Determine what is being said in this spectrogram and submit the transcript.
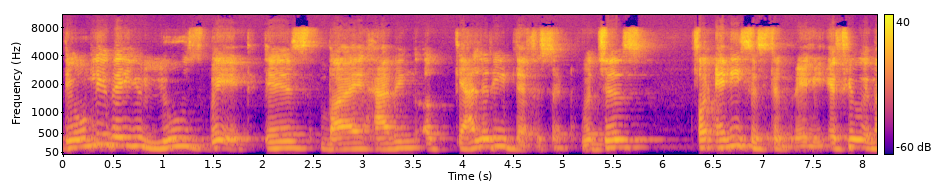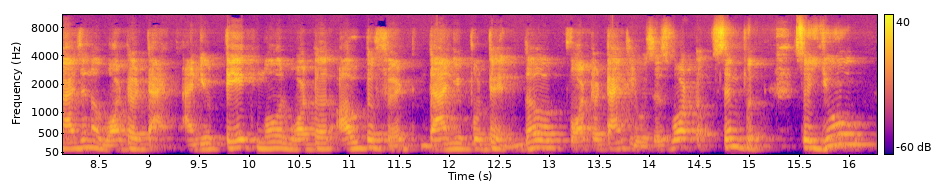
the only way you lose weight is by having a calorie deficit which is for any system really. If you imagine a water tank and you take more water out of it than you put in the water tank loses water. Simple. So you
